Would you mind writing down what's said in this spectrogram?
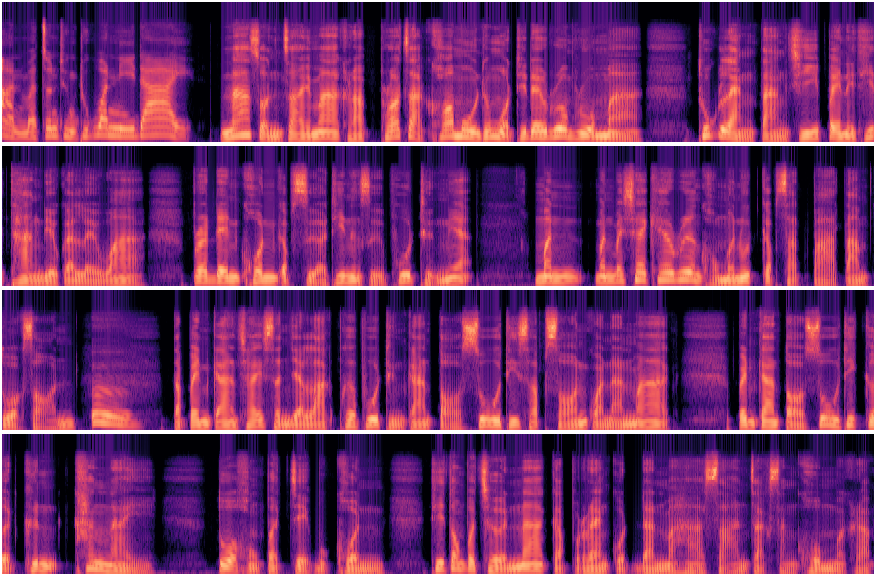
อ่านมาจนถึงทุกวันนี้ได้ น่าสนใจมากครับ เพราะจากข้อมูลทั้งหมดที่ได้รวบรวมมา ทุกแหล่งต่างชี้ไปในทิศทางเดียวกันเลยว่า ประเด็นคนกับเสือที่หนังสือพูดถึงเนี่ย มันมันไม่ใช่แค่เรื่องของมนุษย์กับสัตว์ป่าตามตัวอักษรอืม แต่เป็นการใช้สัญญลักษณ์เพื่อพูดถึงการต่อสู้ที่ซับซ้อนกว่านั้นมาก เป็นการต่อสู้ที่เกิดขึ้นข้างใน ตัวของปัจเจกบุคคลที่ต้องเผชิญหน้ากับแรงกดดันมหาศาลจากสังคมอะครับ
